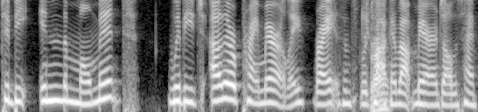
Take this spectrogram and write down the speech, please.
to be in the moment with each other primarily, right? Since we're Sure. talking about marriage all the time.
